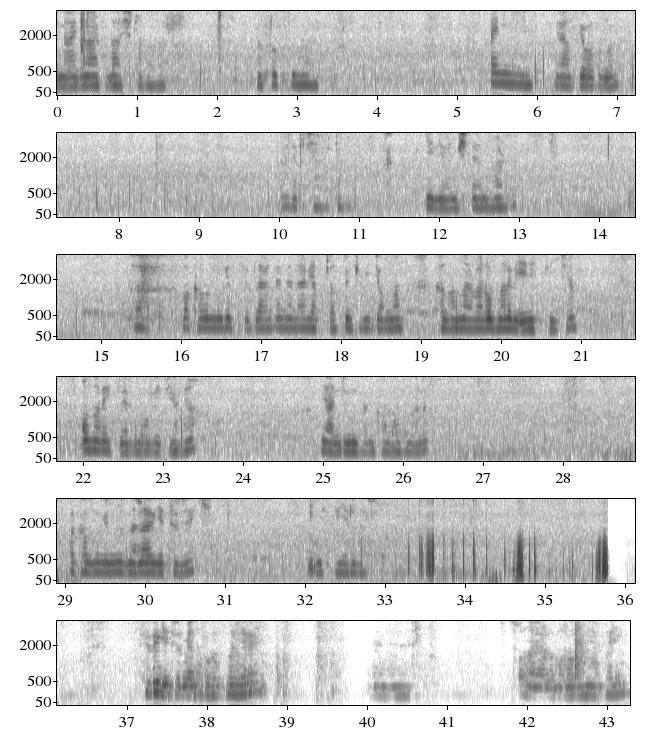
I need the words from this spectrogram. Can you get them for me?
Günaydın arkadaşlar. Nasılsınız? Ben iyiyim. Biraz yorgunum. Öyle dışarıdan geliyorum işlerim vardı. Ah, Bakalım bugün sizlerle neler yapacağız. Dünkü videomdan kalanlar var. Onları bir editleyeceğim. Onları eklerim bu videoya. Yani dünden kalanları. Bakalım günümüz neler getirecek. İyi seyirler. Size getirdim yatak odasına. Ee, son ayarlamalarımı yapayım.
